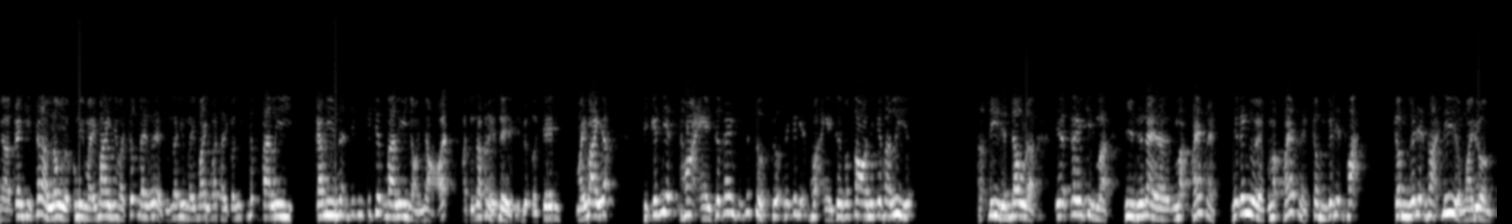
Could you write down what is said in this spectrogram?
à, các anh chị chắc là lâu rồi không đi máy bay nhưng mà trước đây có thể chúng ta đi máy bay chúng ta thấy có những chiếc vali cabin những cái chiếc vali nhỏ nhỏ ấy mà chúng ta có thể để được ở trên máy bay á thì cái điện thoại ngày xưa các anh chị cứ tưởng tượng đến cái điện thoại ngày xưa nó to như cái vali ấy. À, đi đến đâu là các anh chị mà nhìn thế này là mặc vest này những cái người mặc vest này cầm cái điện thoại cầm cái điện thoại đi ở ngoài đường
